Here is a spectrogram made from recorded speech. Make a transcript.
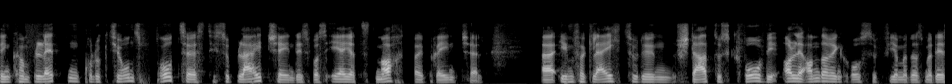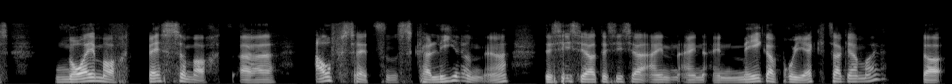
den kompletten Produktionsprozess, die Supply Chain, das, was er jetzt macht bei Brainchild, äh, im Vergleich zu dem Status quo wie alle anderen großen Firmen, dass man das neu macht, besser macht, äh, aufsetzen, skalieren. Ja? Das ist ja, das ist ja ein, ein, ein Mega-Projekt, sage ich einmal. Da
